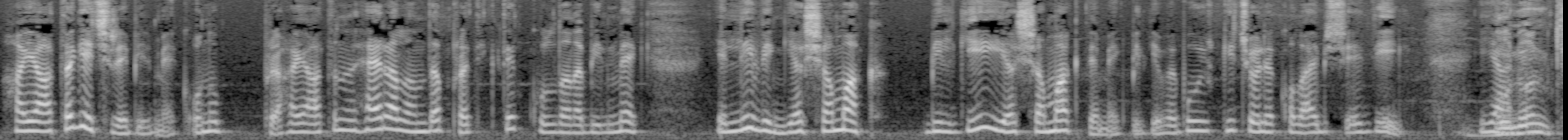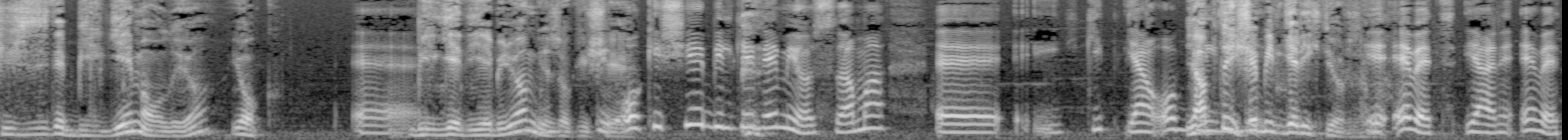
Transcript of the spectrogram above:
hayata geçirebilmek. Onu hayatının her alanında pratikte kullanabilmek living yaşamak bilgiyi yaşamak demek bilgi ve bu hiç öyle kolay bir şey değil. Yani, Bunun kişisi de bilge mi oluyor? Yok. E, bilge diyebiliyor muyuz o kişiye? O kişiye bilge demiyorsun ama e, git yani o bilgi, yaptığı işe bilgelik diyoruz ama. E, evet yani evet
